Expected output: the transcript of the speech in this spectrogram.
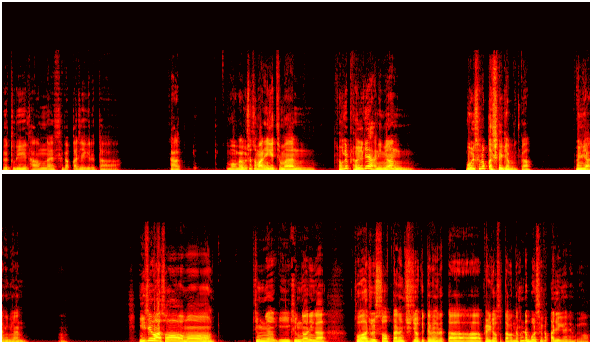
그 둘이 다음날 새벽까지 얘기를 했다. 자, 뭐 매부쇼도 많이 얘기했지만 저게 별게 아니면 뭘 새벽까지 얘기합니까? 별게 아니면 어. 이제 와서 뭐 김, 이 김건희가 도와줄 수 없다는 취지였기 때문에 그랬다. 아, 별게 없었다. 근데 근데 뭘 새벽까지 얘기하냐고요.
